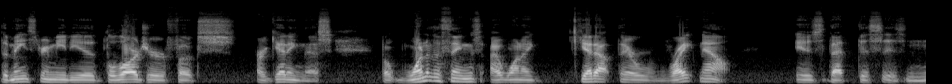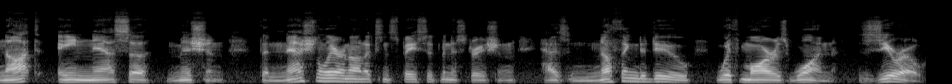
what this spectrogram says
the mainstream media, the larger folks, are getting this. But one of the things I want to get out there right now is that this is not a NASA mission. The National Aeronautics and Space Administration has nothing to do with Mars One, zero,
